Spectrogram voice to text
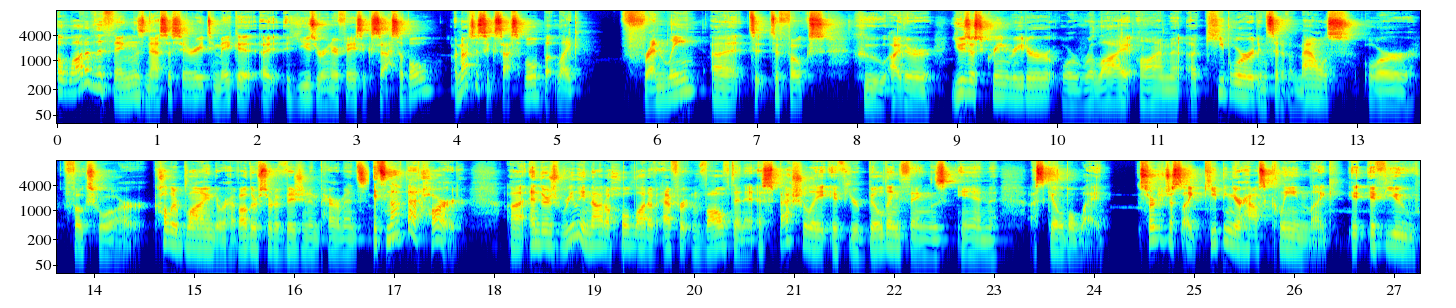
a lot of the things necessary to make a, a user interface accessible, or not just accessible, but like friendly uh, to, to folks who either use a screen reader or rely on a keyboard instead of a mouse, or folks who are colorblind or have other sort of vision impairments. It's not that hard. Uh, and there's really not a whole lot of effort involved in it, especially if you're building things in a scalable way. Sort of just like keeping your house clean. Like if you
